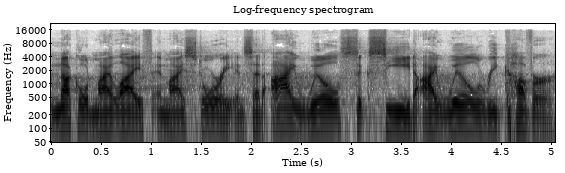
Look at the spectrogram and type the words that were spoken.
knuckled my life and my story and said, I will succeed, I will recover.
